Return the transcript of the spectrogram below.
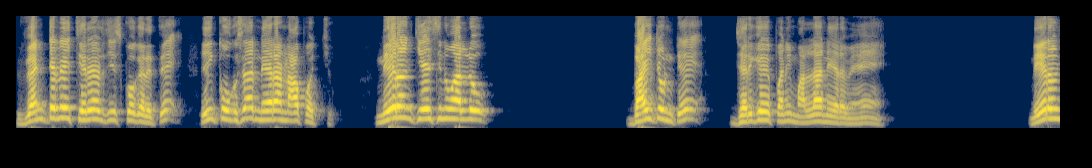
వెంటనే చర్యలు తీసుకోగలిగితే ఇంకొకసారి నేరాన్ని ఆపొచ్చు. నేరం చేసిన వాళ్ళు బయట ఉంటే జరిగే పని మళ్ళా నేరమే. నేరం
